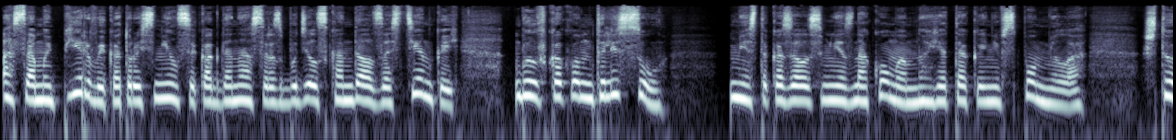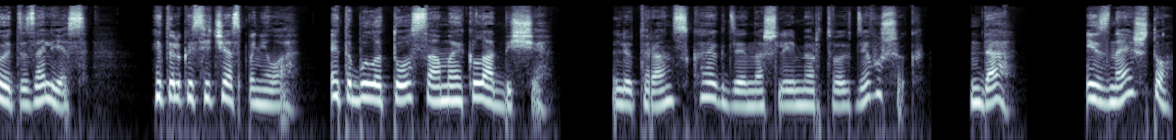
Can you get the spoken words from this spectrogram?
А самый первый, который снился, когда нас разбудил скандал за стенкой, был в каком-то лесу. Место казалось мне знакомым, но я так и не вспомнила, что это за лес. И только сейчас поняла. Это было то самое кладбище. Лютеранское, где нашли мертвых девушек? Да. И знаешь что?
